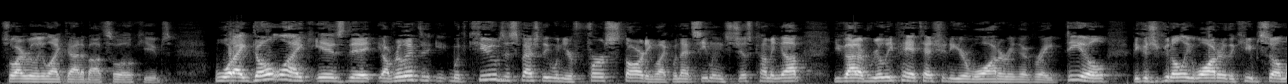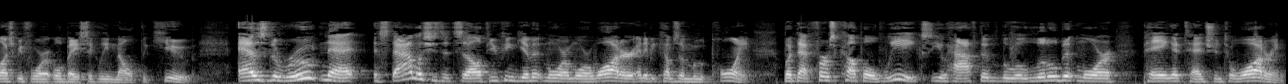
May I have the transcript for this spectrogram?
So I really like that about soil cubes. What I don't like is that I really have to, with cubes, especially when you're first starting, like when that seedling's just coming up, you gotta really pay attention to your watering a great deal because you can only water the cube so much before it will basically melt the cube. As the root net establishes itself, you can give it more and more water and it becomes a moot point. But that first couple weeks, you have to do a little bit more paying attention to watering.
